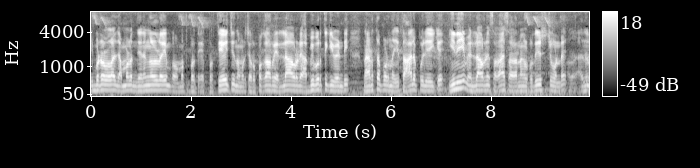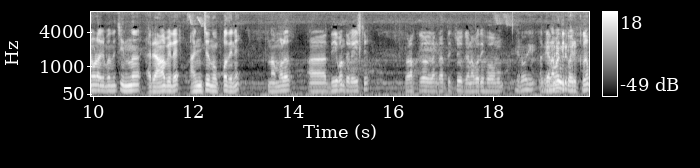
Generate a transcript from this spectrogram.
ഇവിടെയുള്ള നമ്മുടെ ജനങ്ങളുടെയും പ്രത്യേകിച്ച് നമ്മുടെ ചെറുപ്പക്കാരുടെ എല്ലാവരുടെയും അഭിവൃദ്ധിക്ക് വേണ്ടി നടത്തപ്പെടുന്ന ഈ താലപ്പൊലിക്ക് ഇനിയും എല്ലാവരുടെയും സഹായ സഹകരണങ്ങൾ പ്രതീക്ഷിച്ചുകൊണ്ട് അതിനോടനുബന്ധിച്ച് ഇന്ന് രാവിലെ അഞ്ച് മുപ്പതിന് നമ്മൾ ദീപം തെളിയിച്ച് വിളക്കുകളെല്ലാം കത്തിച്ചു ഗണപതി ഹോമം ഗണപതി ഗണപതിക്ക് ഒരുക്കും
